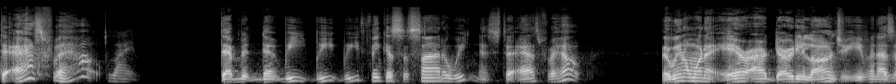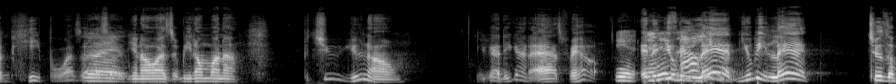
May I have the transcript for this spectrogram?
to ask for help. Right. That that we we we think it's a sign of weakness to ask for help. And we don't want to air our dirty laundry, even as a people, as a, as a you know, as a, we don't want to. But you you know, you got you got to ask for help. Yeah, and, and then you be led. You be led to the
